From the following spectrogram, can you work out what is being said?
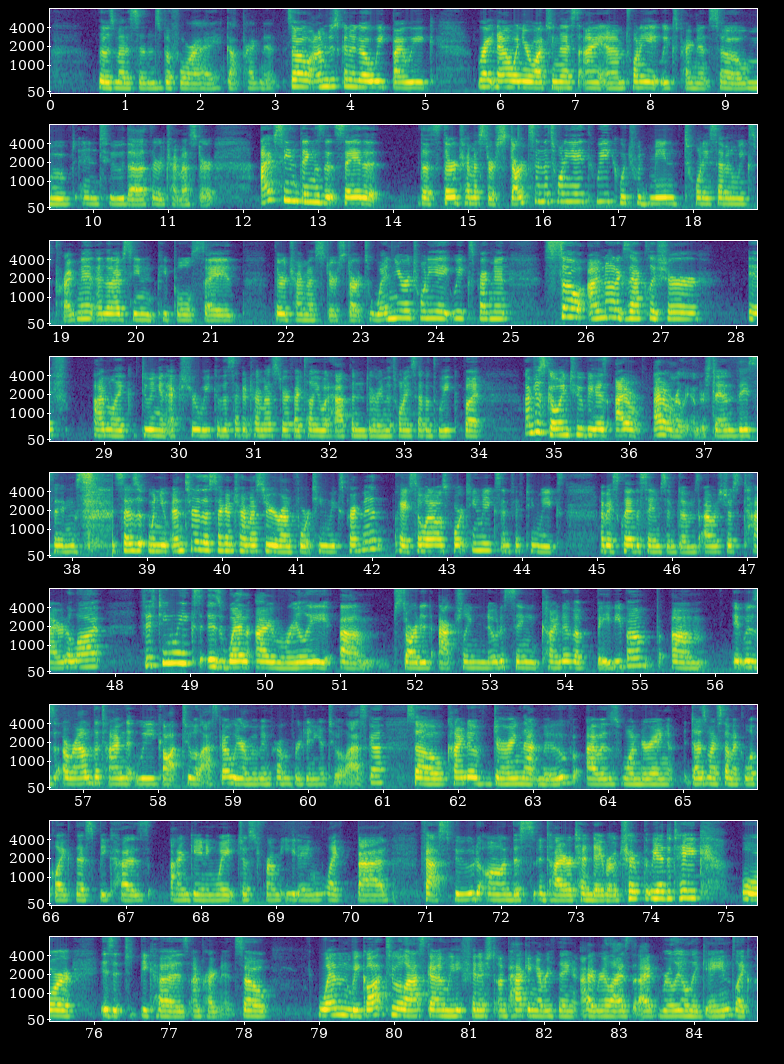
those medicines before I got pregnant. So I'm just gonna go week by week. Right now when you're watching this I am 28 weeks pregnant so moved into the third trimester. I've seen things that say that the third trimester starts in the 28th week which would mean 27 weeks pregnant and then I've seen people say third trimester starts when you're 28 weeks pregnant. So I'm not exactly sure if I'm like doing an extra week of the second trimester if I tell you what happened during the 27th week, but I'm just going to because I don't I don't really understand these things. It says when you enter the second trimester you're around 14 weeks pregnant. Okay, so when I was 14 weeks and 15 weeks, I basically had the same symptoms. I was just tired a lot. 15 weeks is when I really um, started actually noticing kind of a baby bump. Um, it was around the time that we got to Alaska. We were moving from Virginia to Alaska. So kind of during that move, I was wondering, does my stomach look like this because I'm gaining weight just from eating like bad fast food on this entire 10 day road trip that we had to take? Or is it because I'm pregnant? So when we got to Alaska and we finished unpacking everything, I realized that I'd really only gained like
